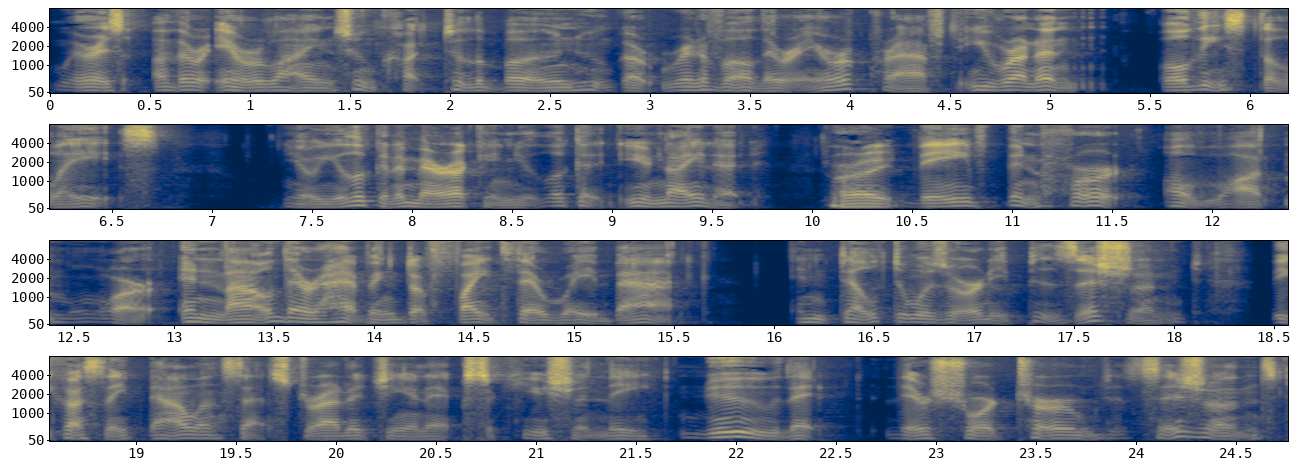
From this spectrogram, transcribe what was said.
Whereas other airlines who cut to the bone, who got rid of all their aircraft, you run in all these delays. You know, you look at American, you look at United. Right. They've been hurt a lot more. And now they're having to fight their way back. And Delta was already positioned because they balanced that strategy and execution. They knew that their short term decisions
